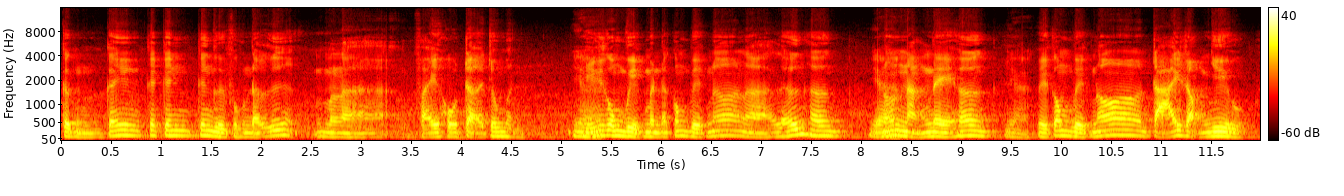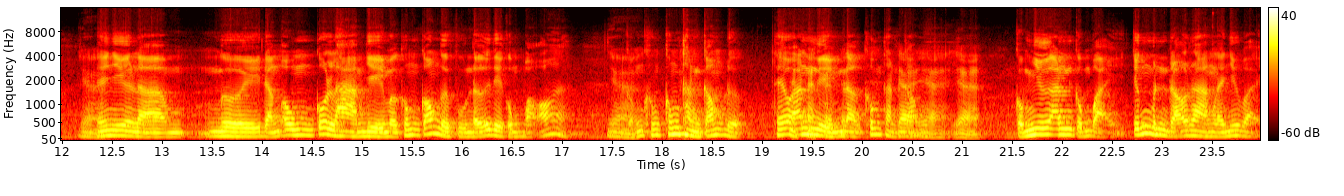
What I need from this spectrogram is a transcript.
cần cái cái cái cái người phụ nữ mà là phải hỗ trợ cho mình Dạ. những cái công việc mình là công việc nó là lớn hơn Dạ. nó nặng nề hơn Dạ. vì công việc nó trải rộng nhiều Dạ. nếu như là người đàn ông có làm gì mà không có người phụ nữ thì cũng bỏ à. Dạ. cũng không không thành công được theo anh nghiệm là không thành Dạ, công dạ, dạ. cũng như anh cũng vậy chứng minh rõ ràng là như vậy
